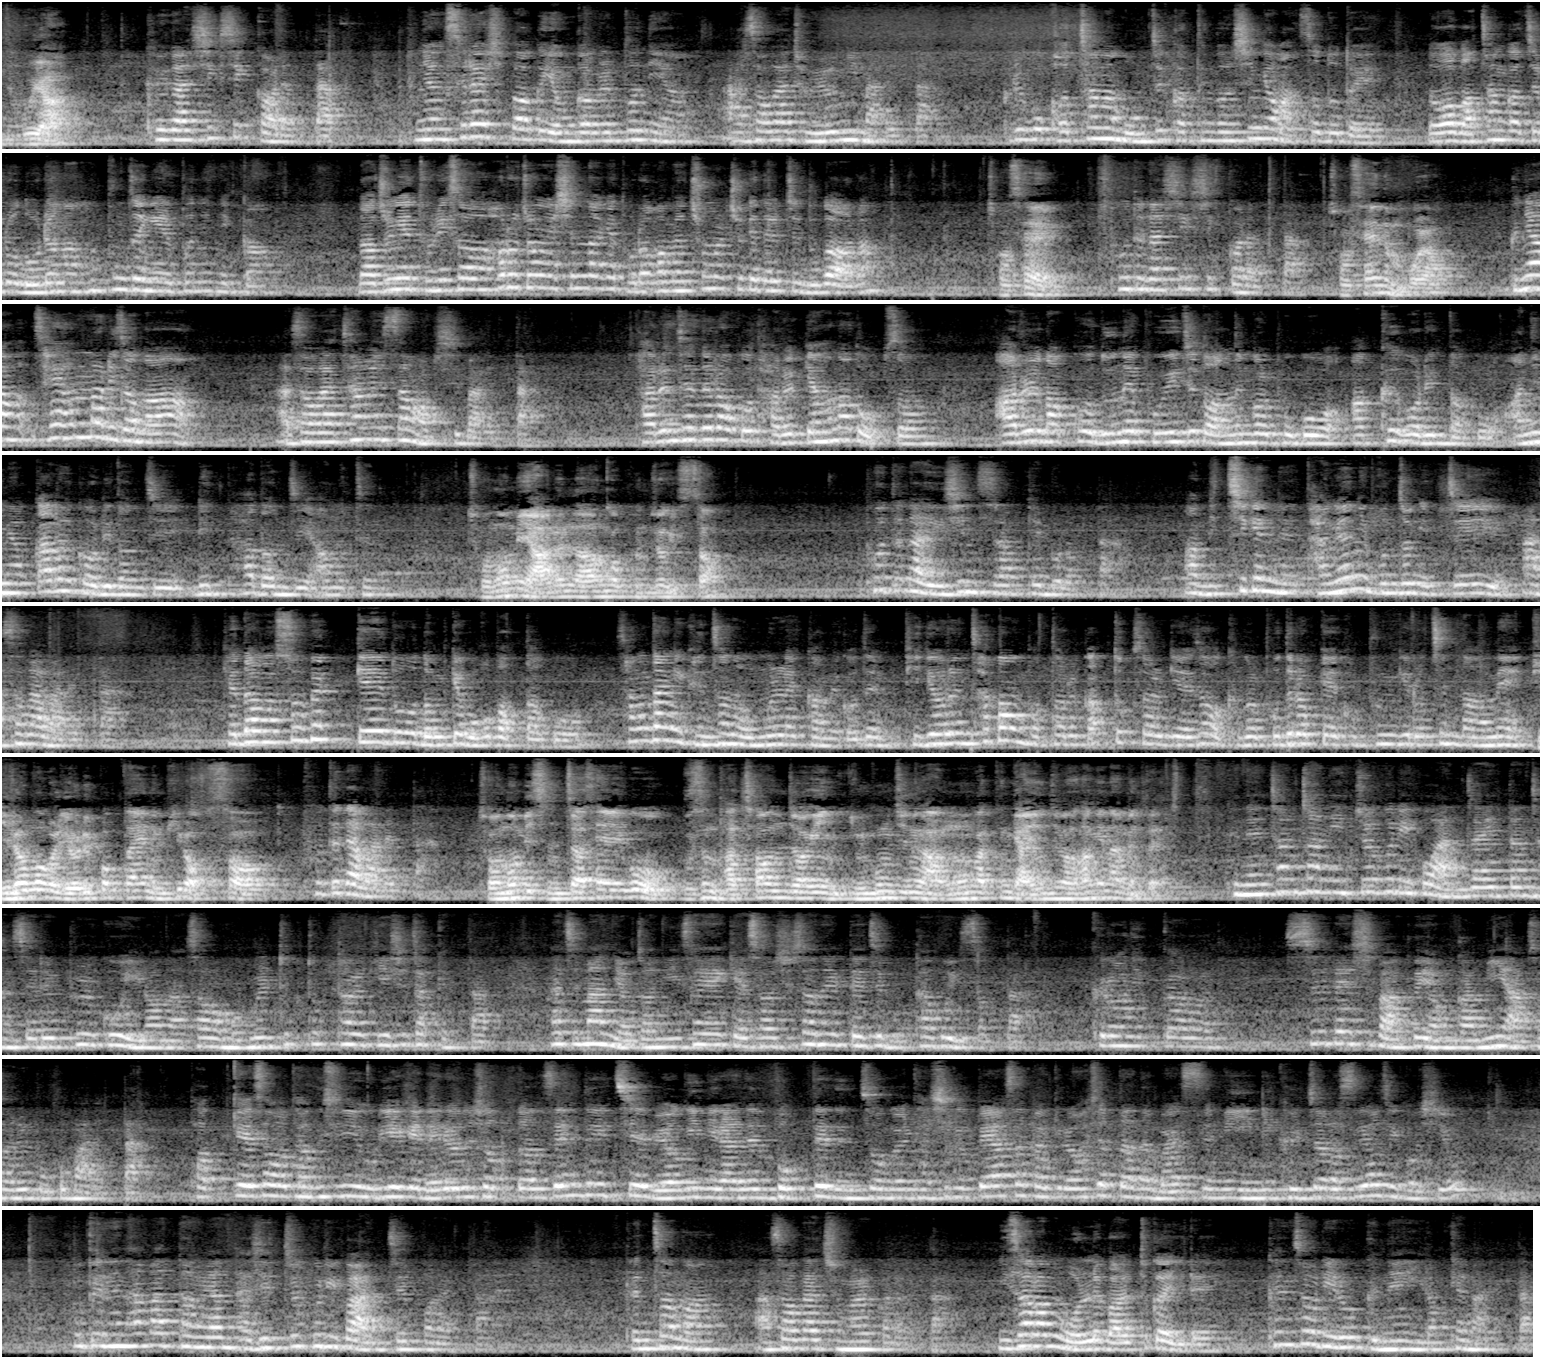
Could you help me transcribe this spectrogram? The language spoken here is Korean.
누구야? 그가 씩씩거렸다. 그냥 스레시바그 영감일 뿐이야. 아서가 조용히 말했다. 그리고 거창한 몸짓 같은 건 신경 안 써도 돼. 너와 마찬가지로 노련한 훈풍쟁이일 뿐이니까. 나중에 둘이서 하루 종일 신나게 돌아가며 춤을 추게 될지 누가 알아? 저 새, 포드가 씩씩거렸다. 저 새는 뭐야? 그냥 새 한 마리잖아. 아서가 참을성 없이 말했다. 다른 새들하고 다를 게 하나도 없어. 알을 낳고 눈에 보이지도 않는 걸 보고 아크거린다고 아니면 까르거리던지 릿하던지 아무튼 저놈이 알을 낳은 거 본 적 있어? 포드가 의심스럽게 물었다. 아 미치겠네 당연히 본 적 있지 아서가 말했다. 게다가 수백 개도 넘게 먹어봤다고 상당히 괜찮은 오믈렛감이거든 비결은 차가운 버터를 깍둑 썰기해서 그걸 부드럽게 거품기로 친 다음에 빌어먹을 요리법 따위는 필요 없어. 포드가 말했다. 저놈이 진짜 새이고 무슨 다차원적인 인공지능 악몽 같은 게 아닌지만 확인하면 돼. 그는 천천히 쭈그리고 앉아있던 자세를 풀고 일어나서 몸을 툭툭 털기 시작했다. 하지만 여전히 새에게서 시선을 떼지 못하고 있었다. 그러니까 스베시바그 영감이 아서를 보고 말했다. 밖에서 당신이 우리에게 내려주셨던 샌드위치의 명인이라는 복된 은총을 다시금 빼앗아가기로 하셨다는 말씀이 이미 글자로 쓰여진 것이요? 포드는 하마터면 다시 쭈그리고 앉을 뻔했다. 괜찮아 아서가 중얼거렸다. 이 사람은 원래 말투가 이래 큰 소리로 그는 이렇게 말했다.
